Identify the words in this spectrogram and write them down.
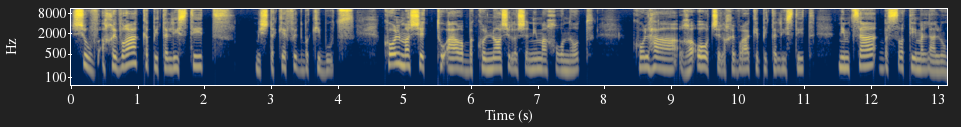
שוב, החברה הקפיטליסטית משתקפת בקיבוץ. כל מה שתואר בקולנוע של השנים האחרונות, כל הרעות של החברה הקפיטליסטית, נמצא בסרטים הללו.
